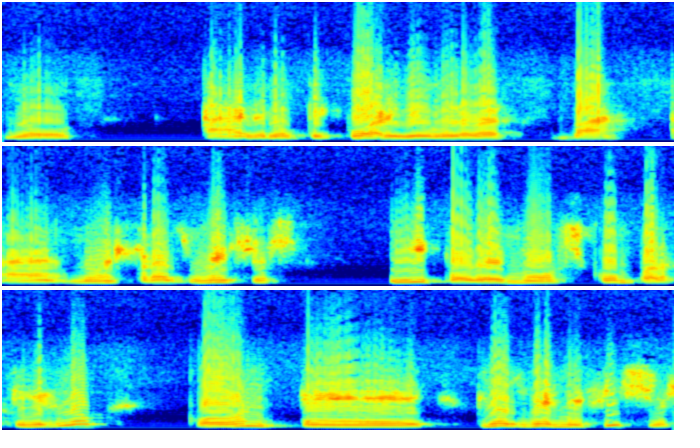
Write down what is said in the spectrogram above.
lo agropecuario verdad va a nuestras mesas y podemos compartirlo con los beneficios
